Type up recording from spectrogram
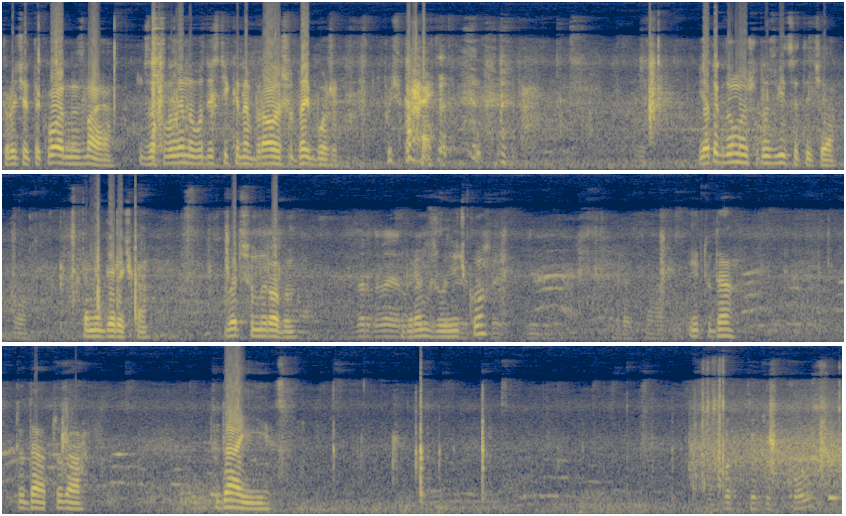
Коротше, текло, не знаю. За хвилину води стільки набрали, що дай Боже. Почекай. Я так думаю, що то звідси тече. Там є дирочка. От що ми робимо. Беремо жуєчку. І туди. Туди, туди. Туди її. Ти тут колесо?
